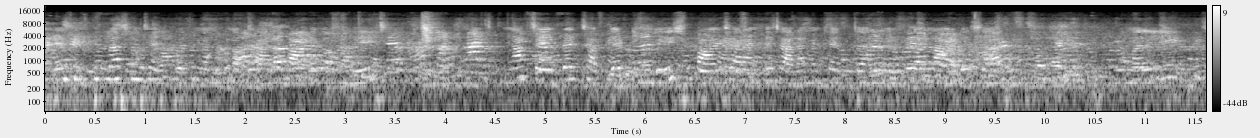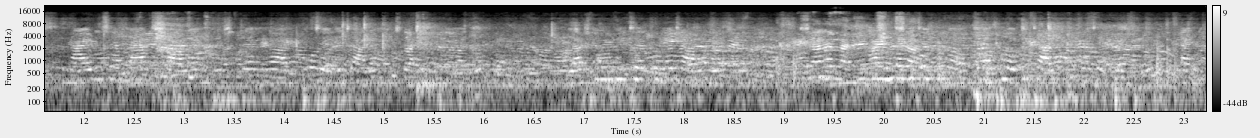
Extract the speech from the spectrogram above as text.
నేను ఫిఫ్త్ క్లాస్ నుంచి వెళ్ళిపోతున్నందుకు నాకు చాలా బాధగా ఉంది నా favourite subject English Paul sir అంటే చాలా మంచి చెప్తారు ఇంకా నాయుడు సార్. మళ్ళీ నాయుడు సార్ మ్యాథ్స్ చాలా ఇంట్రెస్టింగ్గా అనిపించేది చాలా మంచిగా అనిపించేవారు లక్ష్మీ టీచర్ కూడా చాలా ఇష్టం చాలా లక్ష్మీ టీచర్ కూడా వచ్చినప్పుడు వచ్చి చాలా మంచిగా చెప్పేవారు థ్యాంక్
